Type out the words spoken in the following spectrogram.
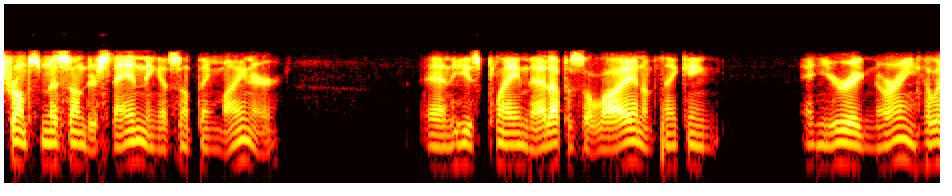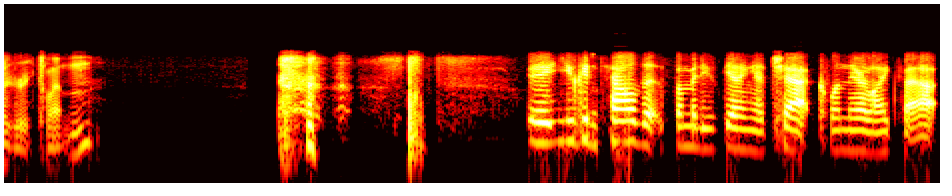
Trump's misunderstanding of something minor, and he's playing that up as a lie. And I'm thinking, and you're ignoring Hillary Clinton? Uh, you can tell that somebody's getting a check when they're like that.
